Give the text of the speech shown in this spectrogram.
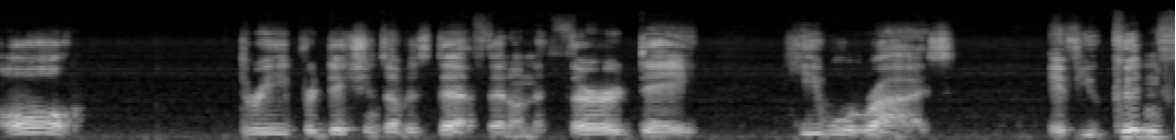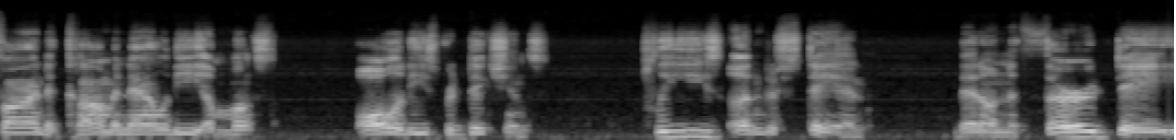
all three predictions of his death that on the third day he will rise. If you couldn't find a commonality amongst all of these predictions, please understand that on the third day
